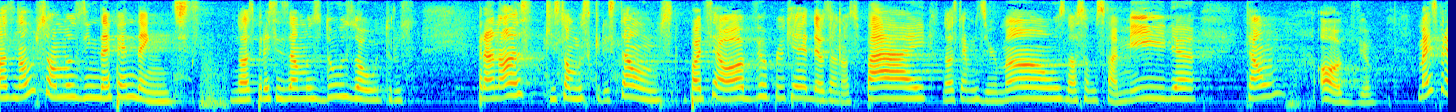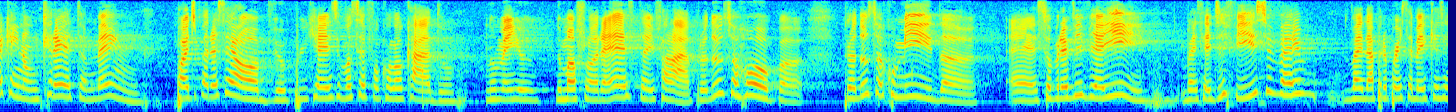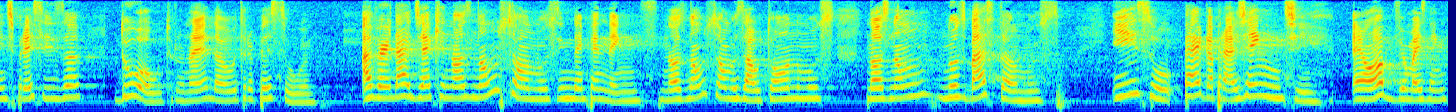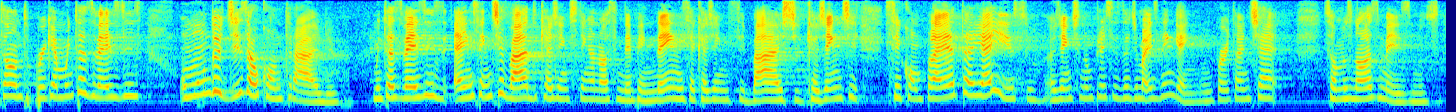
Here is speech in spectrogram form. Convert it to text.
nós não somos independentes. Nós precisamos dos outros. Para nós que somos cristãos, pode ser óbvio porque Deus é nosso Pai, nós temos irmãos, nós somos família. Então, óbvio. Mas para quem não crê também, pode parecer óbvio, porque se você for colocado no meio de uma floresta e falar, produz sua roupa, produz sua comida, é, sobrevive aí, vai ser difícil, vai, vai dar para perceber que a gente precisa do outro, né, da outra pessoa. A verdade é que nós não somos independentes, nós não somos autônomos, nós não nos bastamos. E isso pega para a gente, é óbvio, mas nem tanto, porque muitas vezes o mundo diz ao contrário. Muitas vezes é incentivado que a gente tenha a nossa independência, que a gente se baixe, que a gente se completa e é isso. A gente não precisa de mais ninguém. O importante é somos nós mesmos.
